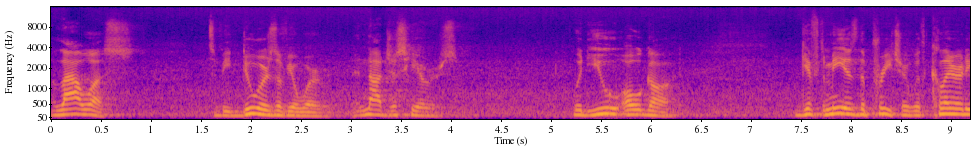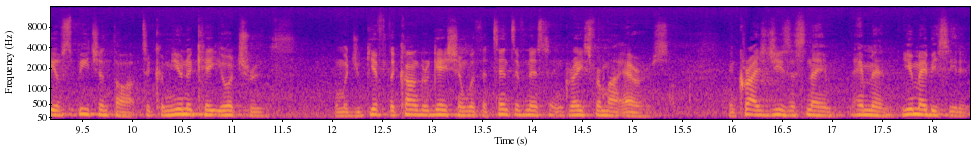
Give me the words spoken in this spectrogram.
Allow us to be doers of your word and not just hearers. Would you, O God, gift me as the preacher with clarity of speech and thought to communicate your truth? And would you gift the congregation with attentiveness and grace for my errors? In Christ Jesus' name, amen. You may be seated.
